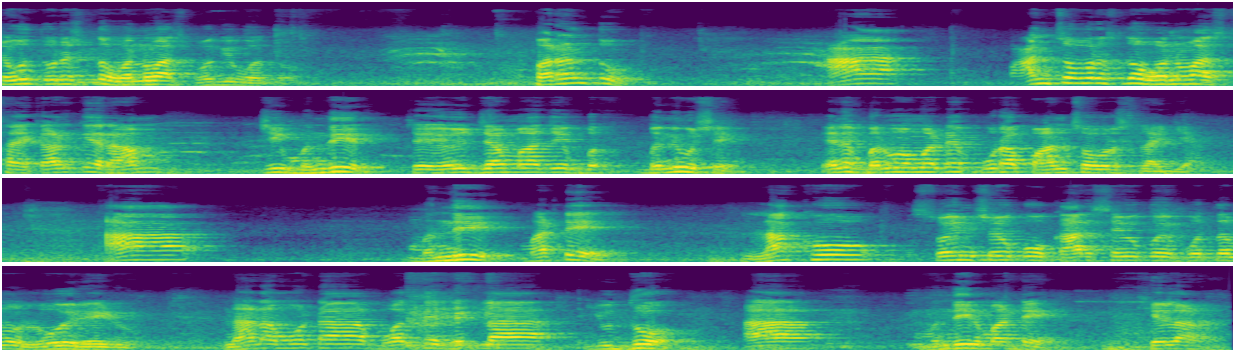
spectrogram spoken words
ચૌદ વર્ષનો વનવાસ ભોગ્યો હતો. પરંતુ આ પાંચસો વર્ષનો વનવાસ થાય કારણ કે રામજી મંદિર જે અયોધ્યામાં જે બન્યું છે, એને બનવા માટે પૂરા પાંચસો વર્ષ લાગ્યા. આ મંદિર માટે લાખો સ્વયંસેવકો, કારસેવકોએ પોતાનું લોહી રેડ્યું. નાના મોટા બોતેર જેટલા યુદ્ધો આ મંદિર માટે ખેલાણા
